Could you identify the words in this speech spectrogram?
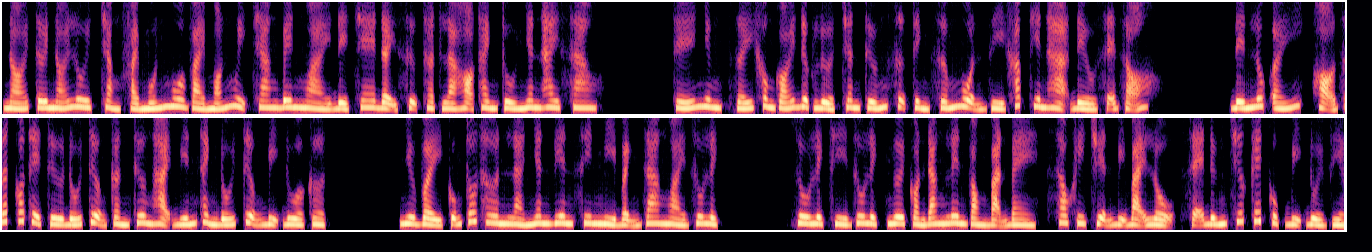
Nói tới nói lui chẳng phải muốn mua vài món ngụy trang bên ngoài để che đậy sự thật là họ thành tù nhân hay sao? Thế nhưng, giấy không gói được lửa chân tướng sự tình sớm muộn gì khắp thiên hạ đều sẽ rõ. Đến lúc ấy, họ rất có thể từ đối tượng cần thương hại biến thành đối tượng bị đùa cợt. Như vậy cũng tốt hơn là nhân viên xin nghỉ bệnh ra ngoài du lịch. Du lịch thì du lịch ngươi còn đăng lên vòng bạn bè, sau khi chuyện bị bại lộ sẽ đứng trước kết cục bị đuổi việc.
